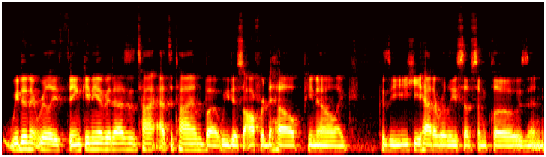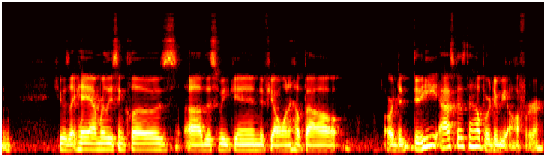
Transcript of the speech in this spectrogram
we didn't really think any of it as a time at the time, but we just offered to help. You know, like because he he had a release of some clothes and he was like, "Hey, I'm releasing clothes uh, this weekend. If y'all want to help out." Or did, did he ask us to help, or did we offer?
